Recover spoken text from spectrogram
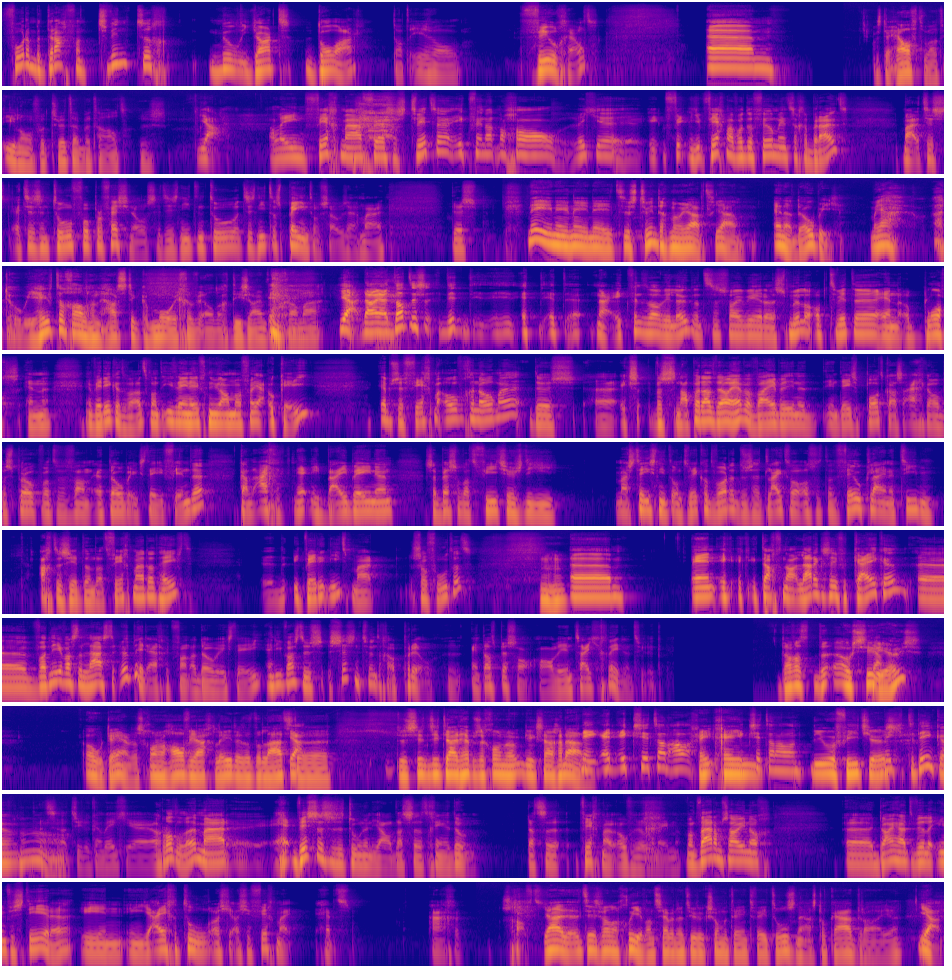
Voor een bedrag van 20 miljard dollar. Dat is al veel geld. Um, dat is de helft wat Elon voor Twitter betaalt. Dus. Ja, alleen Figma versus Twitter. Ik vind dat nogal, weet je, Figma wordt door veel mensen gebruikt. Maar het is, het is een tool voor professionals. Het is niet een tool, het is niet als Paint of zo, zeg maar. Dus... Nee, nee, nee, nee. Het is 20 miljard, ja. En Adobe. Maar ja, Adobe heeft toch al een hartstikke mooi, geweldig designprogramma. ja, nou ja, dat is. Dit, het, uh, nou, ik vind het wel weer leuk. Want ze zou weer uh, smullen op Twitter en op blogs en, en weet ik het wat. Want iedereen heeft nu allemaal van ja, oké. Hebben ze Figma overgenomen. Dus ik, we snappen dat wel. Hè? Wij hebben in, het, in deze podcast eigenlijk al besproken wat we van Adobe XD vinden. Kan eigenlijk net niet bijbenen. Er zijn best wel wat features die maar steeds niet ontwikkeld worden. Dus het lijkt wel alsof het een veel kleiner team achter zit dan dat Figma dat heeft. Eh, ik weet het niet, maar zo voelt het. Mhm. Ehm, en ik, ik, ik dacht, nou, laat ik eens even kijken. eh, wanneer was de laatste update eigenlijk van Adobe XD? En die was dus 26 april. Eh, En dat is best wel alweer een tijdje geleden natuurlijk. Dat was de, oh, serieus? Oh, damn. Dat is gewoon een half jaar geleden dat de laatste... Dus sinds die tijd hebben ze gewoon ook niks aan gedaan. Nee, en ik zit dan al, Geen, geen ik zit dan al een nieuwe features. beetje te denken. Oh. Het is natuurlijk een beetje eh, roddelen, maar eh, wisten ze toen niet al dat ze dat gingen doen? Dat ze Figma over wilden nemen. Want waarom zou je nog diehard willen investeren in, in je eigen tool als je, als je Figma hebt aangeschaft? Ja, het is wel een goeie, want ze hebben natuurlijk zometeen twee tools naast elkaar draaien. ja.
